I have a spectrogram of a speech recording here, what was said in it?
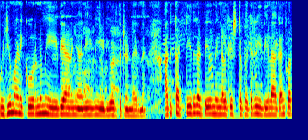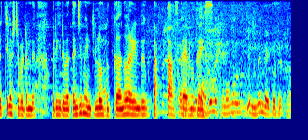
ഒരു മണിക്കൂറിന് മീതിയാണ് ഞാൻ ഈ വീഡിയോ എടുത്തിട്ടുണ്ടായിരുന്നത്. അത് കട്ട് ചെയ്ത് കട്ട് ചെയ്ത് നിങ്ങൾക്ക് ഇഷ്ടപ്പെട്ട രീതിയിലാക്കാൻ കുറച്ച് കഷ്ടപ്പെട്ടിട്ടുണ്ട്. ഒരു ഇരുപത്തഞ്ച് മിനിറ്റിൽ ഒതുക്കുക എന്ന് പറയുന്നത് ടഫ് ടാസ്ക് ആയിരുന്നു ഗൈസ് കേട്ടോ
